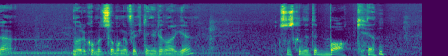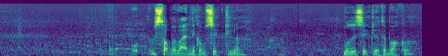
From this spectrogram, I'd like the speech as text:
Ole, nå har det kommet så mange flyktninger til Norge, og så skal de tilbake igjen. Samme veien de kom syklende. Må de sykle tilbake òg?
